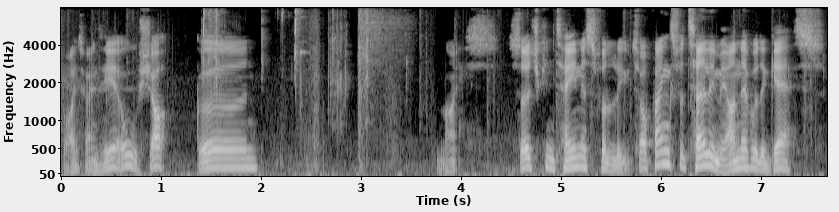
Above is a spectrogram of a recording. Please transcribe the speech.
Try to enter here. Oh, shotgun. Nice. Search containers for loot. Oh, thanks for telling me. I never would have guessed.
